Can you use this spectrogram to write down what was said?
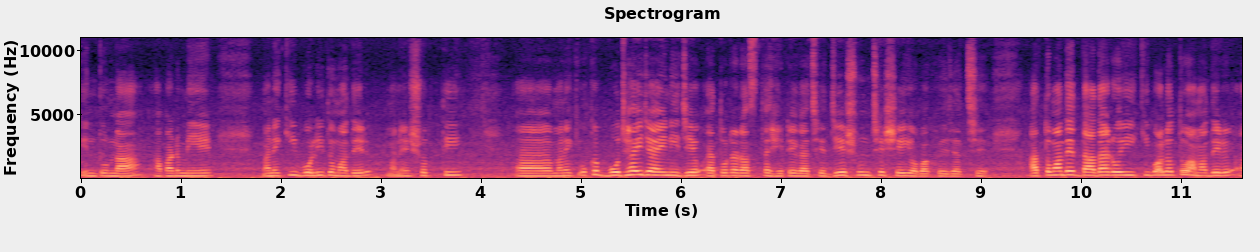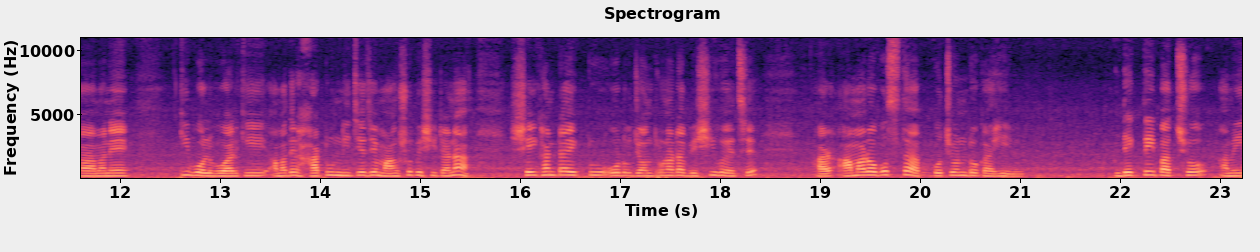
কিন্তু না, আমার মেয়ে মানে কি বলি তোমাদের মানে সত্যি মানে ওকে বোঝাই যায়নি যে এতটা রাস্তা হেঁটে গেছে, যে শুনছে সেই অবাক হয়ে যাচ্ছে। আর তোমাদের দাদার ওই কি বলো তো আমাদের মানে কি বলব আর কি, আমাদের হাঁটুর নিচে যে মাংসপেশিটা না, সেইখানটায় একটু ওর যন্ত্রণাটা বেশি হয়েছে। আর আমার অবস্থা প্রচণ্ড কাহিল। দেখতেই পাচ্ছ, আমি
